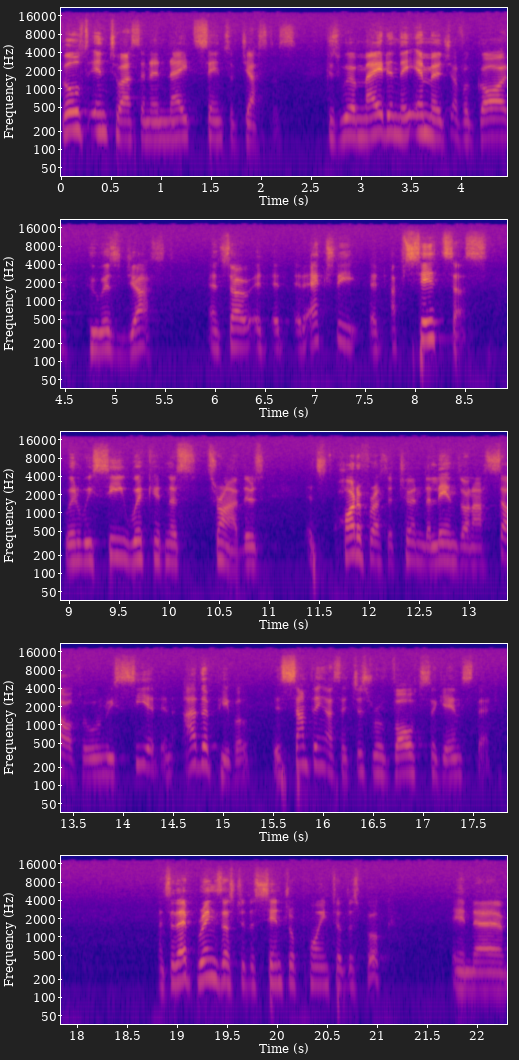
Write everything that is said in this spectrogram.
built into us an innate sense of justice because we are made in the image of a God who is just. And so it, it, it actually it upsets us when we see wickedness thrive. There's, it's harder for us to turn the lens on ourselves, but when we see it in other people, there's something else that just revolts against that. And so that brings us to the central point of this book. In uh,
